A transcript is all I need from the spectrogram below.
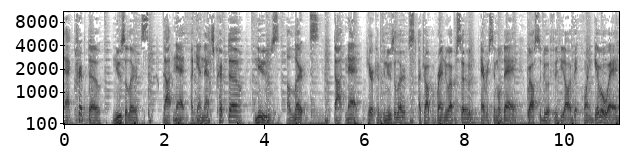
at cryptonewsalerts.net. Again, that's cryptonewsalerts.net. Here at Crypto News Alerts, I drop a brand new episode every single day. We also do a $50 Bitcoin giveaway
